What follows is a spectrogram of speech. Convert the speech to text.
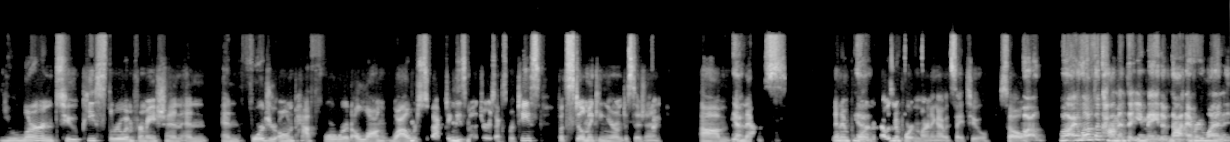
you learn to piece through information and and forge your own path forward along while respecting these mentors expertise but still making your own decision um yeah. and that's an important yeah. that was an important learning i would say too so Well, I love the comment that you made of not everyone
